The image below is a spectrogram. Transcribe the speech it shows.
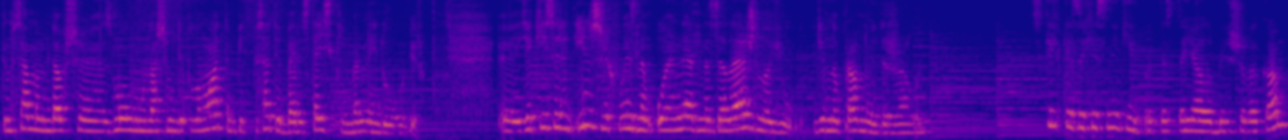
тим самим давши змогу нашим дипломатам підписати Берестейський мирний договір, е, який серед інших визнав УНР незалежною рівноправною державою. Скільки захисників протистояло більшовикам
